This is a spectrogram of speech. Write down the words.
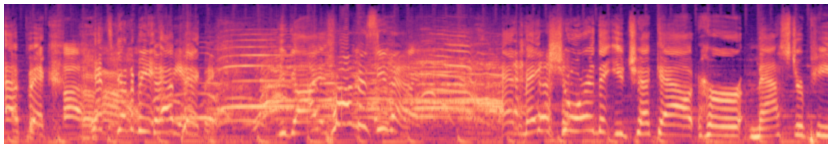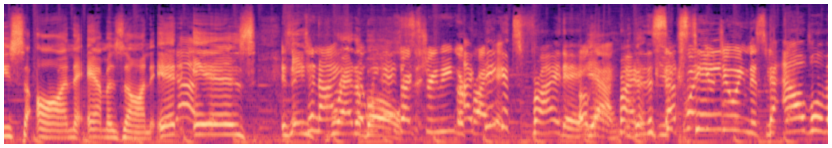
epic. Ah. it's going to be It's gonna be epic. epic. You guys. I promise you that. And make sure that you check out her masterpiece on Amazon. It is Is it tonight incredible. guys start streaming or I think it's Friday. Okay. Yeah, Friday the 16th. That's what you're doing this The album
